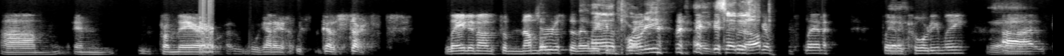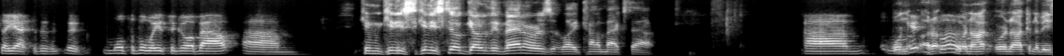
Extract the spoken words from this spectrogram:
Um, and from there, we gotta we gotta start landing on some numbers so that plan we can party, like setting up, plan plan yeah. accordingly. Yeah. Uh, so yeah, so there's, there's, multiple ways to go about. Um, can we can you can you still go to the event or is it like kind of maxed out? Um, we're, well, we're not we're not going to be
